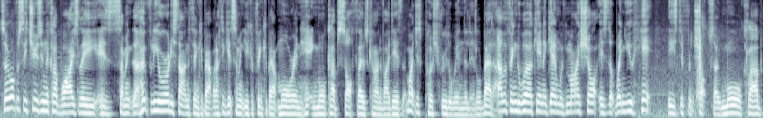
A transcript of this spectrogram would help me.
So obviously choosing the club wisely is something that hopefully you're already starting to think about, but I think it's something you can think about more in hitting more clubs soft, those kind of ideas that might just push through the wind a little better. Other thing to work in again with my shot is that when you hit these different shots, so more club,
